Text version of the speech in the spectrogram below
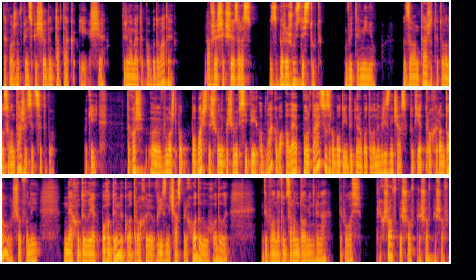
Так можна, в принципі, ще один тартак і ще три намети побудувати. А вже ж, якщо я зараз збережусь десь тут, вийти в меню, завантажити, то воно завантажиться, це типу. Окей. Також е, ви можете побачити, що вони почали всі йти однаково, але повертаються з роботи, йдуть на роботу вони в різний час. Тут є трохи рандому, щоб вони не ходили як по годиннику, а трохи в різний час приходили, уходили. Типу, воно тут зарандомлене. Типу, ось прийшов, пішов, прийшов, пішов.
